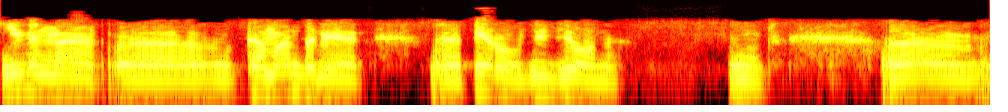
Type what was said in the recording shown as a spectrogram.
именно э, командами э, первого дивизиона. Вот. Э,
